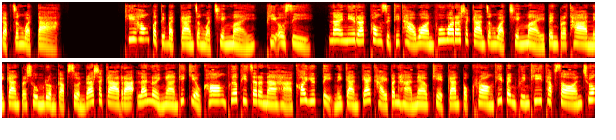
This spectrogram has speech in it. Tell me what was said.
กับจังหวัดตาก ที่ห้องปฏิบัติการจังหวัดเชียงใหม่ POC นายนิรัตพงศ์สิทธิถาวรผู้ว่าราชการจังหวัดเชียงใหม่เป็นประธานในการประชุมรวมกับส่วนราชการะและหน่วยงานที่เกี่ยวข้องเพื่อพิจารณาหาข้อยุติในการแก้ไขปัญหาแนวเขตการปกครองที่เป็นพื้นที่ทับซ้อนช่วง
